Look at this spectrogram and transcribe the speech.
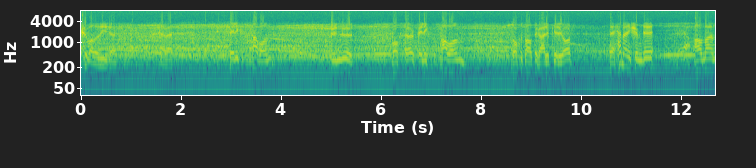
Kübalı diyeceğiz. Evet. Felix Savon ünlü boksör Felix Savon 9-6 galip geliyor. Ve hemen şimdi Alman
